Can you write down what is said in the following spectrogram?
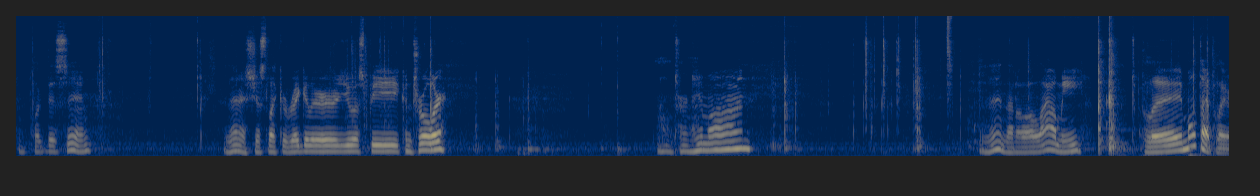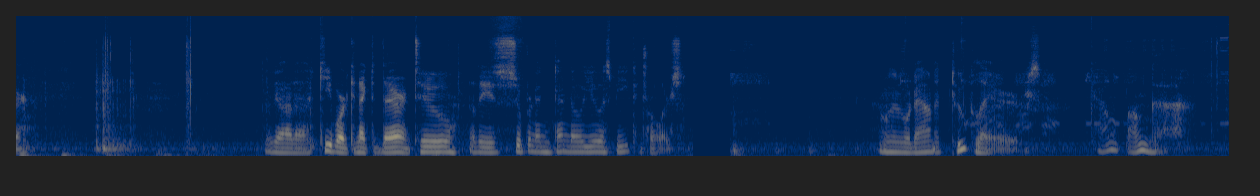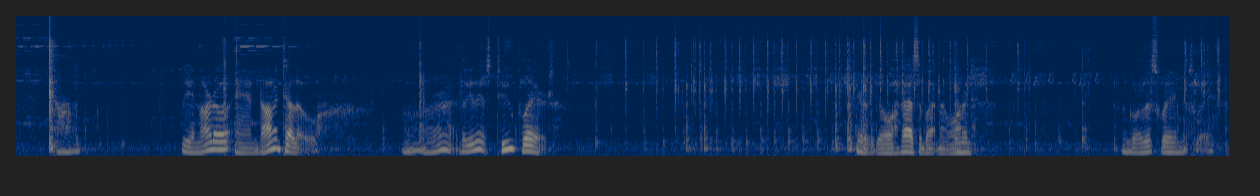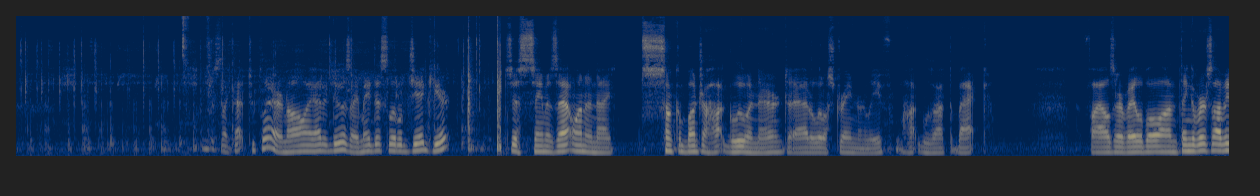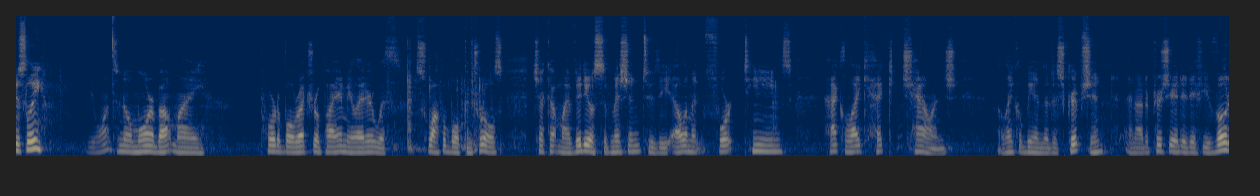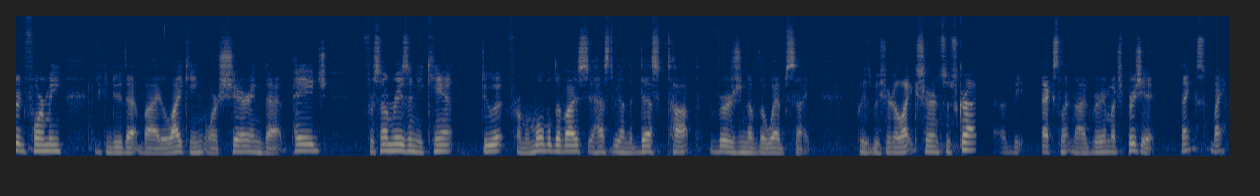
and plug this in. And then it's just like a regular USB controller. I'll turn him on. And then that'll allow me play multiplayer. We've got a keyboard connected there and two of these Super Nintendo USB controllers. We're going to go down to two players. Cowabunga. Don Leonardo and Donatello. Alright, look at this. Two players. Here we go. That's the button I wanted. I'll go this way and this way. Just like that two player. And all I had to do is I made this little jig here. Just same as that one. And I sunk a bunch of hot glue in there to add a little strain relief. Hot glue out the back. Files are available on Thingiverse, obviously. If you want to know more about my portable RetroPie emulator with swappable controls, check out my video submission to the Element 14's Hack Like Heck Challenge. A link will be in the description, and I'd appreciate it if you voted for me. You can do that by liking or sharing that page. For some reason, you can't do it from a mobile device. It has to be on the desktop version of the website. Please be sure to like, share, and subscribe. That would be excellent, and I'd very much appreciate it. Thanks. Bye.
